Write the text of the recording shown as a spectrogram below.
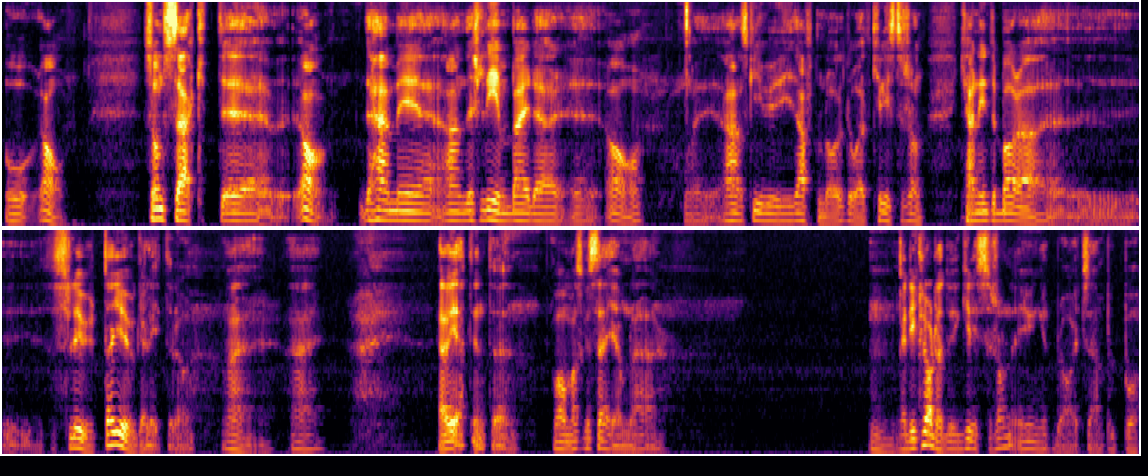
Och ja, som sagt, eh, ja, det här med Anders Lindberg där, eh, ja, eh, han skriver i Aftonbladet då att Kristersson kan inte bara eh, sluta ljuga lite då? Nej, nej. Jag vet inte vad man ska säga om det här. Mm. Det är klart att Kristersson är ju inget bra exempel på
